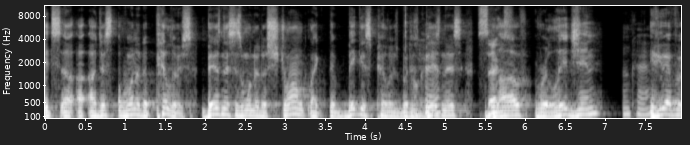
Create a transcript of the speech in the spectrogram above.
it's uh, uh, just one of the pillars. Business is one of the strong, like the biggest pillars. But it's business, Sex. love, religion. Okay. If you ever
